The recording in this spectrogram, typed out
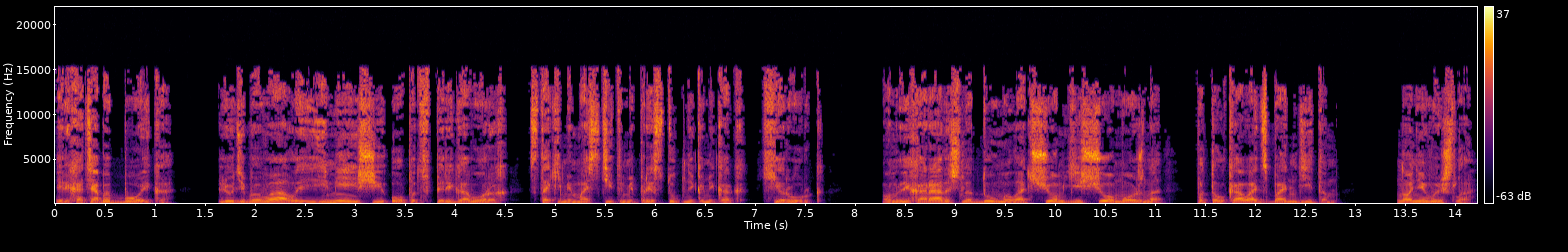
или хотя бы Бойко. Люди бывалые, имеющие опыт в переговорах с такими маститыми преступниками, как хирург. Он лихорадочно думал, о чем еще можно потолковать с бандитом. Но не вышло.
